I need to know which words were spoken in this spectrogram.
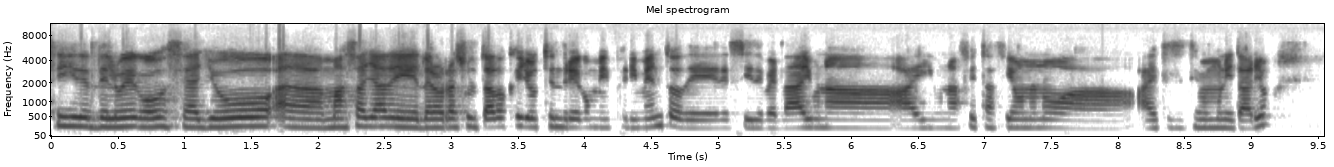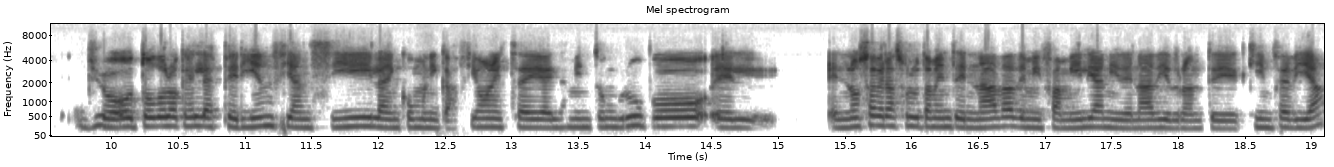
Sí, desde luego. O sea, yo, ah, más allá de, los resultados que yo obtendré con mi experimento, de, si de verdad hay una, hay una afectación o no a, este sistema inmunitario, yo todo lo que es la experiencia en sí, la incomunicación, este aislamiento en grupo, el, el no saber absolutamente nada de mi familia ni de nadie durante 15 días,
